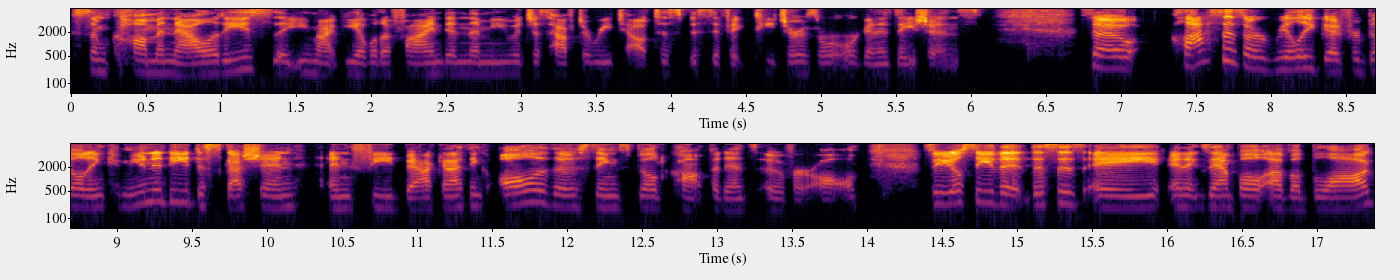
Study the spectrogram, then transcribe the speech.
some commonalities that you might be able to find in them. You would just have to reach out to specific teachers or organizations. So classes are really good for building community discussion and feedback and i think all of those things build confidence overall so you'll see that this is a an example of a blog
